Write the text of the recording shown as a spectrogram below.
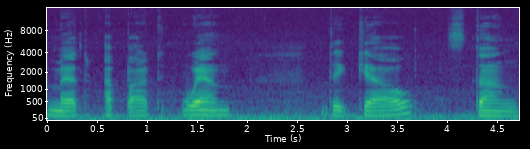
meters apart when the girl stung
